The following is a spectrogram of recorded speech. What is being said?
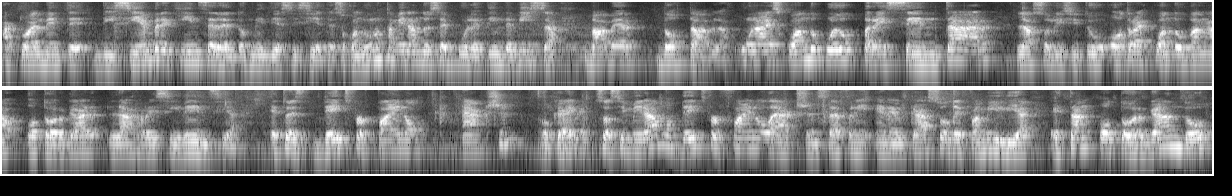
actualmente diciembre 15 del 2017. Eso cuando uno está mirando ese boletín de visa va a haber dos tablas. Una es cuando puedo presentar la solicitud, otra es cuando van a otorgar la residencia. Esto es dates for final action Ok, so si miramos dates for final action, Stephanie, en el caso de familia, están otorgando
